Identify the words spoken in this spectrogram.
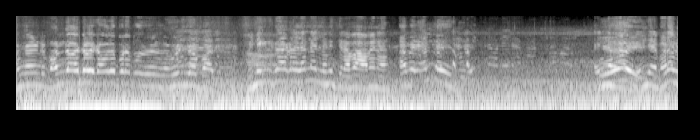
அங்க ரெண்டு வந்தாக்களை கவலைப்பட போகுது வீடியோ பார்த்து இன்னைக்கு இருக்கிறார்கள் இல்லைன்னா இல்லை நிற்கிறவா அவன அவன் என்ன படம்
